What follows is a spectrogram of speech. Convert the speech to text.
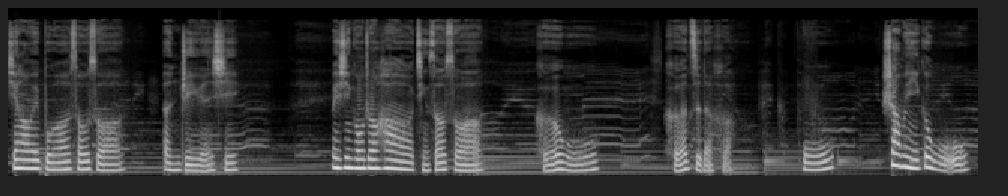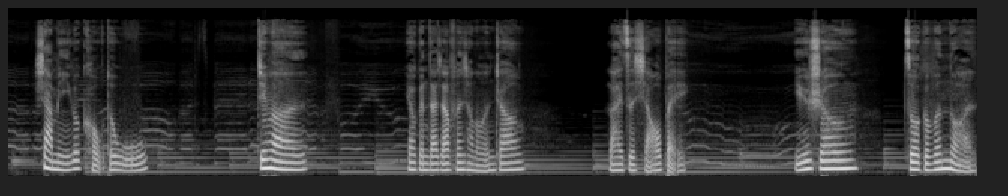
新浪微博搜索 “ng 袁熙”，微信公众号请搜索“何无”，盒子的盒，无上面一个五，下面一个口的无。今晚要跟大家分享的文章来自小北。余生做个温暖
